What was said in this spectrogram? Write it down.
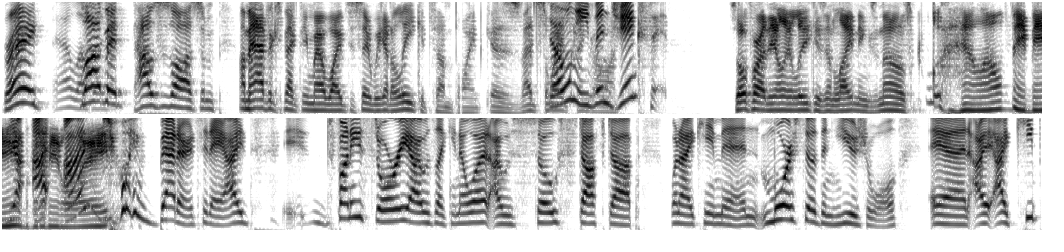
Great. I love love it. House is awesome. I'm half expecting my wife to say we got a leak at some point because that's the way it's Don't been even going. jinx it. So far, the only leak is in Lightning's nose. Hello, baby. Yeah, I'm I, gonna I'm doing better today. I Eh, funny story. I was like, you know what? I was so stuffed up when I came in, more so than usual. And I, I keep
